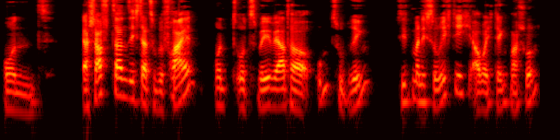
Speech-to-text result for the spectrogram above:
Und er schafft dann, sich da zu befreien und so zwei Wärter umzubringen. Sieht man nicht so richtig, aber ich denke mal schon.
